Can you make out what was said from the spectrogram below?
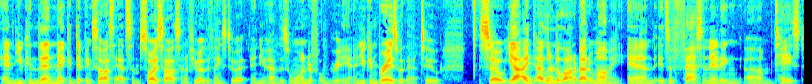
And you can then make a dipping sauce, add some soy sauce and a few other things to it, and you have this wonderful ingredient. And you can braise with that too. So, yeah, I, I learned a lot about umami, and it's a fascinating um, taste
